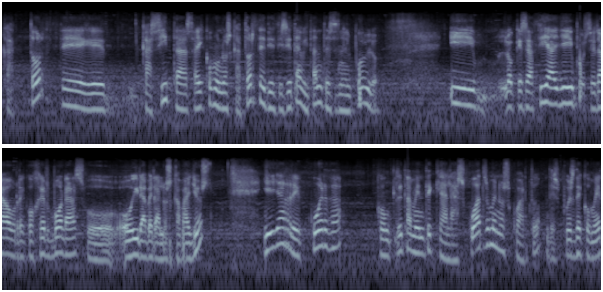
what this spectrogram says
14 casitas, hay como unos 14, 17 habitantes en el pueblo. Y lo que se hacía allí pues era o recoger moras o, o ir a ver a los caballos. Y ella recuerda concretamente que a las 4 menos cuarto, después de comer,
